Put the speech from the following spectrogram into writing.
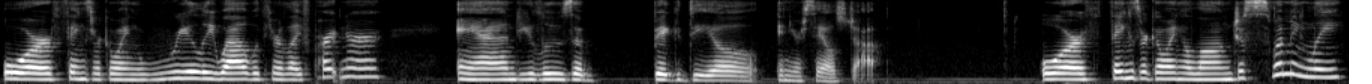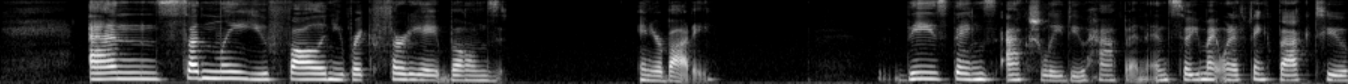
or things are going really well with your life partner and you lose a big deal in your sales job, or things are going along just swimmingly and suddenly you fall and you break 38 bones in your body. These things actually do happen. And so you might want to think back to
